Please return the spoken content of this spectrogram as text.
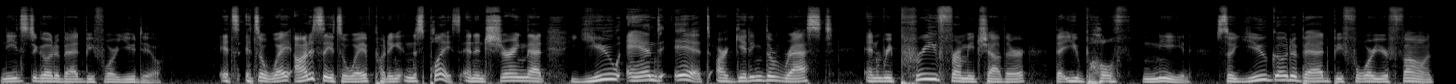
needs to go to bed before you do. It's it's a way honestly it's a way of putting it in this place and ensuring that you and it are getting the rest and reprieve from each other that you both need. So you go to bed before your phone.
